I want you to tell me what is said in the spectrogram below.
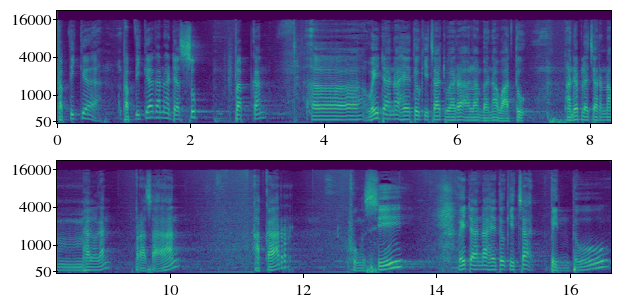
Bab 3. Bab 3 kan ada sub bab kan eh, Wedana hetu kica dwara alambana watu. Anda belajar enam hal kan? Perasaan, akar, fungsi, wedana hetu kica pintu,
